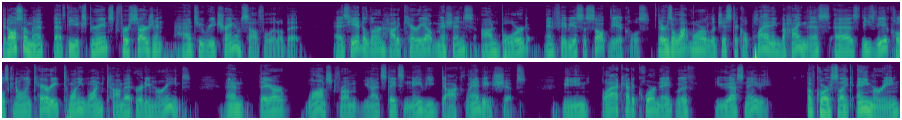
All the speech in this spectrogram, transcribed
It also meant that the experienced first sergeant had to retrain himself a little bit, as he had to learn how to carry out missions on board amphibious assault vehicles. There's a lot more logistical planning behind this, as these vehicles can only carry 21 combat ready Marines, and they are launched from United States Navy dock landing ships, meaning Black had to coordinate with the U.S. Navy. Of course, like any Marine,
